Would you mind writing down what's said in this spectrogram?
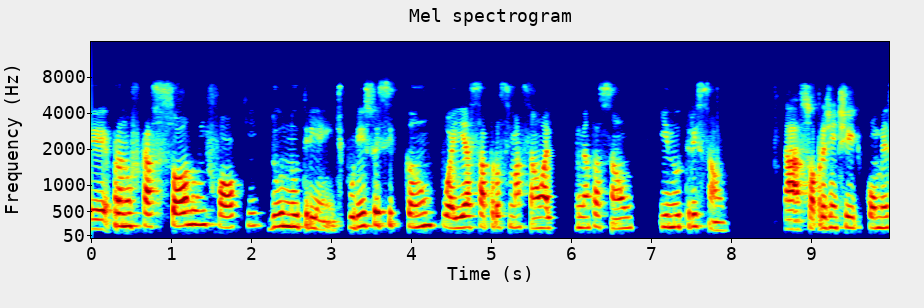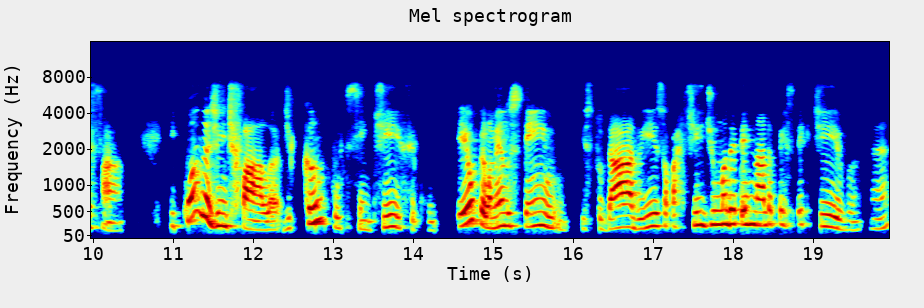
É, para não ficar só no enfoque do nutriente. Por isso, esse campo aí, essa aproximação alimentação e nutrição, tá? Só para a gente começar. E quando a gente fala de campo científico, eu, pelo menos, tenho estudado isso a partir de uma determinada perspectiva, né?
